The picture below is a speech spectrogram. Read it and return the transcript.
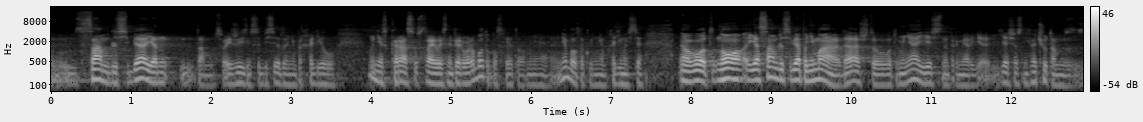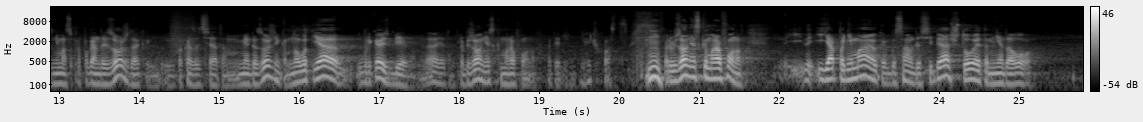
сам для себя я там, в своей жизни собеседование проходил ну, несколько раз устраиваясь на первую работу, после этого у меня не было такой необходимости. Вот. Но я сам для себя понимаю, да, что вот у меня есть, например, я, я сейчас не хочу там заниматься пропагандой ЗОЖ, да, как бы показывать себя там мега-зожником, но вот я увлекаюсь бегом, да, я там пробежал несколько марафонов, опять же, не хочу хвастаться, пробежал несколько марафонов, и, я понимаю как бы сам для себя, что это мне дало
